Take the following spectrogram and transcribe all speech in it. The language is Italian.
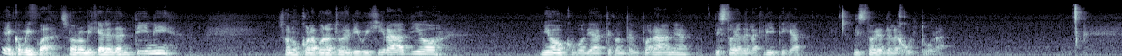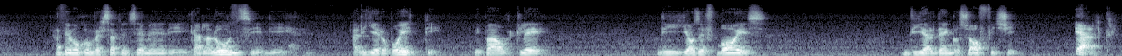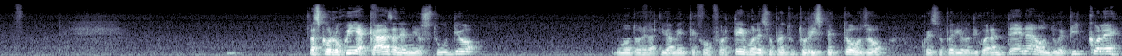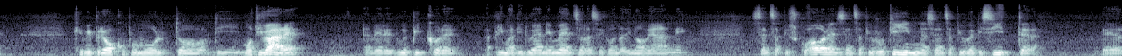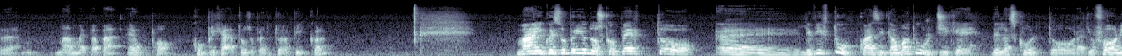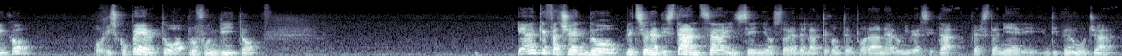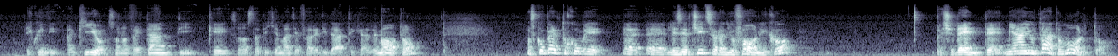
Eccomi qua, sono Michele Dantini, sono un collaboratore di Wikiradio, mi occupo di arte contemporanea, di storia della critica, di storia della cultura. Abbiamo conversato insieme di Carla Lonzi, di Alighiero Boetti, di Paul Klee, di Joseph Beuys, di Ardengo Soffici e altri. Trascorro qui a casa nel mio studio in modo relativamente confortevole e soprattutto rispettoso questo periodo di quarantena. Ho due piccole che mi preoccupo molto di motivare, avere due piccole, la prima di due anni e mezzo, la seconda di nove anni, senza più scuole, senza più routine, senza più babysitter, per mamma e papà è un po' complicato, soprattutto la piccola ma in questo periodo ho scoperto eh, le virtù quasi taumaturgiche dell'ascolto radiofonico, ho riscoperto, ho approfondito. E anche facendo lezioni a distanza, insegno storia dell'arte contemporanea all'Università per stranieri di Perugia. E quindi anch'io sono tra i tanti che sono stati chiamati a fare didattica remoto, ho scoperto come eh, eh, l'esercizio radiofonico precedente mi ha aiutato molto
